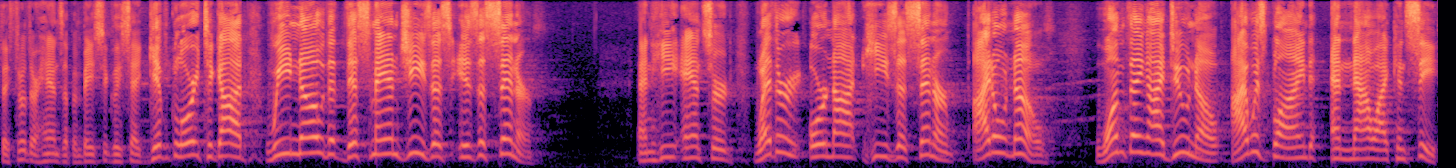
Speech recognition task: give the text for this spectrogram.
they throw their hands up and basically say, Give glory to God. We know that this man, Jesus, is a sinner. And he answered, Whether or not he's a sinner, I don't know. One thing I do know, I was blind and now I can see.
